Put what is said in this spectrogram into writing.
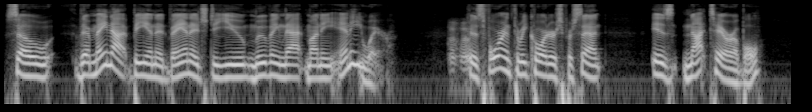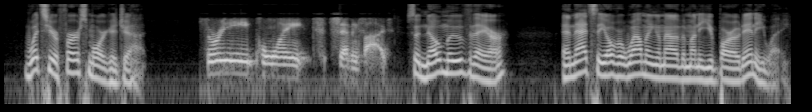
So there may not be an advantage to you moving that money anywhere mm-hmm. because four and three quarters percent is not terrible. What's your first mortgage at? 3.75. So no move there. And that's the overwhelming amount of the money you borrowed anyway.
